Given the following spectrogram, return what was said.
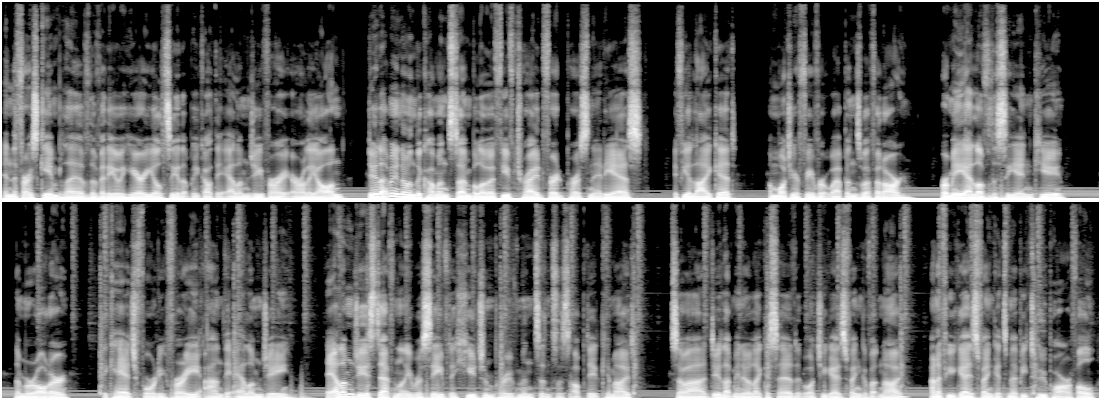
In the first gameplay of the video here you'll see that we got the LMG very early on. Do let me know in the comments down below if you've tried third person ADS, if you like it, and what your favourite weapons with it are. For me I love the CNQ, the Marauder, the KH-43 and the LMG. The LMG has definitely received a huge improvement since this update came out, so uh, do let me know, like I said, what you guys think of it now. And if you guys think it's maybe too powerful.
